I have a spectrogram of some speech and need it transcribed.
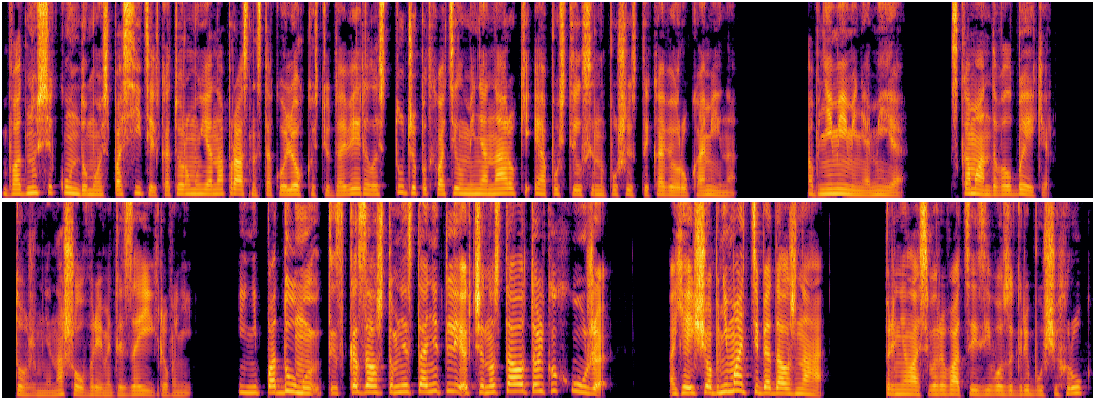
В одну секунду мой спаситель, которому я напрасно с такой легкостью доверилась, тут же подхватил меня на руки и опустился на пушистый ковер у камина. «Обними меня, Мия», — скомандовал Бейкер. Тоже мне нашел время для заигрываний. «И не подумаю, ты сказал, что мне станет легче, но стало только хуже!» А я еще обнимать тебя должна!» Принялась вырываться из его загребущих рук,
